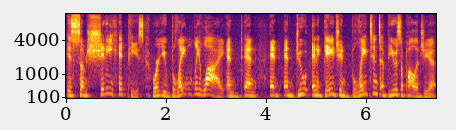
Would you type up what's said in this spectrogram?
is some shitty hit piece where you blatantly lie and and and and do and engage in blatant abuse apologia,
